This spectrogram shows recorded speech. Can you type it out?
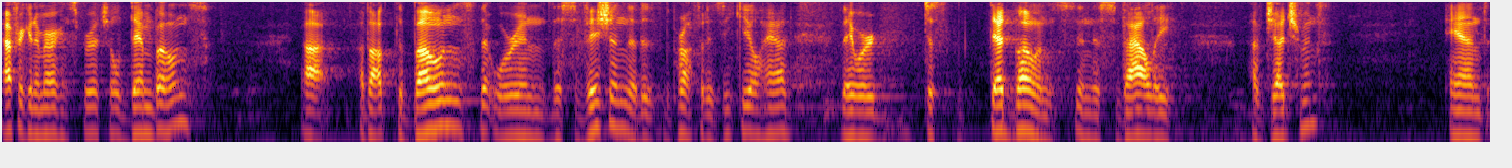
African American spiritual dem bones? Uh, about the bones that were in this vision that the prophet Ezekiel had. They were just dead bones in this valley of judgment. And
